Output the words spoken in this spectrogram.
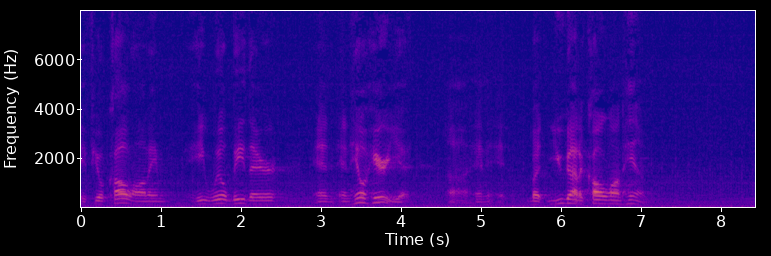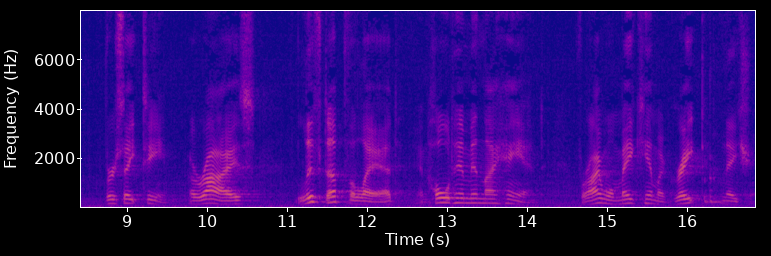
If you'll call on Him, He will be there and, and He'll hear you. Uh, and But you got to call on Him. Verse 18 Arise, lift up the lad, and hold him in thy hand for I will make him a great nation.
